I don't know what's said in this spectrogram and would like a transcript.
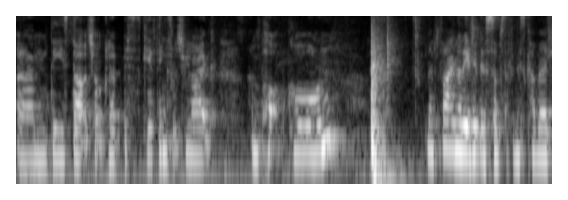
um, these dark chocolate biscuit things which we like, and popcorn. then finally, I think there's some stuff in this cupboard.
